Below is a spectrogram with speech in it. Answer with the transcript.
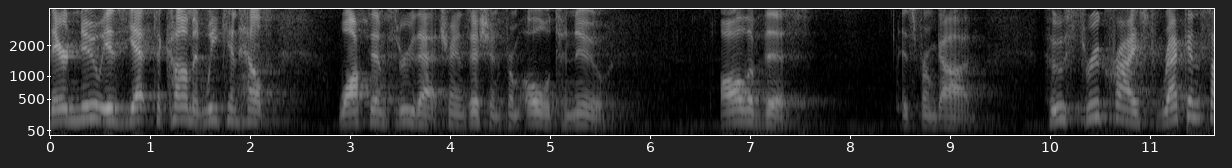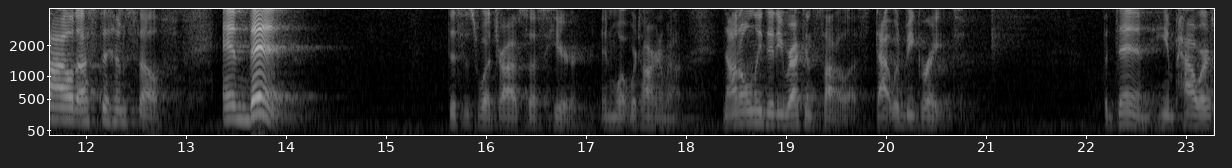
their new is yet to come, and we can help walk them through that transition from old to new. All of this is from God, who through Christ reconciled us to himself. And then, this is what drives us here in what we're talking about. Not only did he reconcile us, that would be great, but then he empowers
